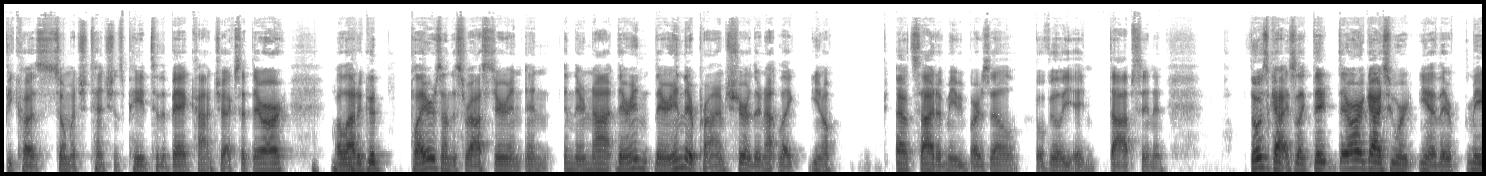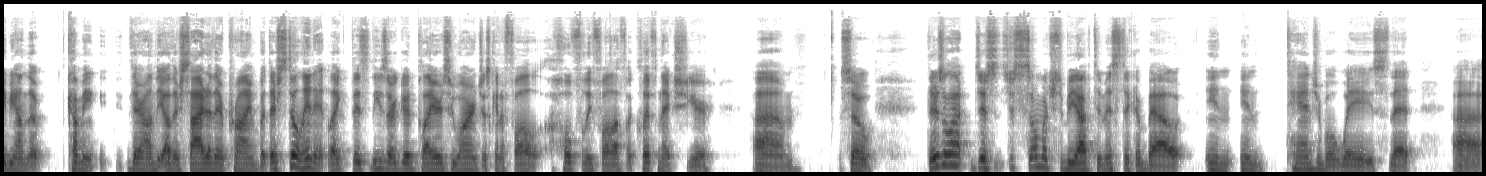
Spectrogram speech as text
because so much attention is paid to the bad contracts, that there are a lot of good players on this roster, and and and they're not they're in they're in their prime. Sure, they're not like you know outside of maybe Barzal, Beauvillier, and Dobson, and those guys. Like they, there are guys who are yeah they're maybe on the coming they're on the other side of their prime, but they're still in it. Like this, these are good players who aren't just going to fall hopefully fall off a cliff next year. Um, so there's a lot just just so much to be optimistic about in in tangible ways that uh,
